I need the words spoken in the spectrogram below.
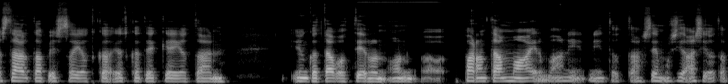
startupissa, jotka, jotka tekee jotain, jonka tavoitteena on, on parantaa maailmaa, niin, niin tota, semmoisia asioita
